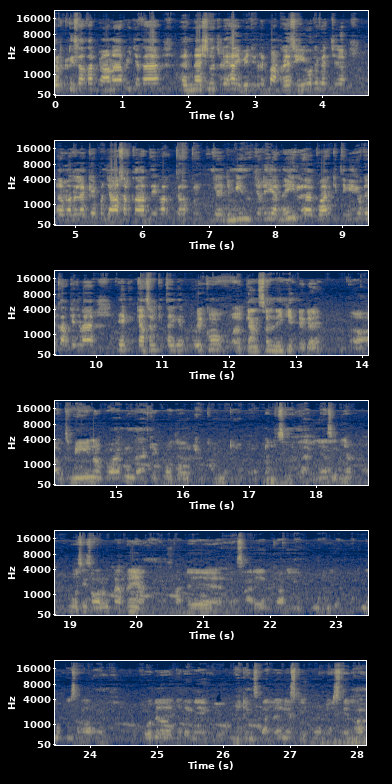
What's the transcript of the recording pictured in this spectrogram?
ਗੜਕੜੀ ਸਾਹਿਬ ਦਾ ਬਿਆਨ ਹੈ ਵੀ ਜਿਹੜਾ ਨੈਸ਼ਨਲ ਜਿਹੜੇ ਹਾਈਵੇ ਜਿਹੜੇ ਬਣ ਰਹੇ ਸੀ ਉਹਦੇ ਵਿੱਚ ਮਤਲਬ ਕਿ ਪੰਜਾਬ ਸਰਕਾਰ ਦੀ ਵਰਤ ਜੇ ਜ਼ਮੀਨ ਜਿਹੜੀ ਹੈ ਨਹੀਂ ਅਕਵਾਇਰ ਕੀਤੀ ਗਈ ਉਹਦੇ ਕਰਕੇ ਜਿਹੜਾ ਇਹ ਕੈਨਸਲ ਕੀਤਾ ਗਿਆ ਦੇਖੋ ਕੈਂਸਲ ਨਹੀਂ ਕੀਤੇ ਗਏ ਜ਼ਮੀਨ ਅਕਵਾਇਰ ਨੂੰ ਲੈ ਕੇ ਕੁਝ ਪ੍ਰੋਬਲਮਸ ਲੈ ਸੀਗੀਆਂ। ਉਹ ਅਸੀਂ ਸੋਲਵ ਕਰ ਰਹੇ ਹਾਂ। ਸਾਡੇ ਸਾਰੇ ਅਧਿਕਾਰੀ ਮੁੱਖ ਮੰਤਰੀ ਸਾਹਿਬ, ਖੁਦ ਜਿਹੜੇ ਨੇ ਮੀਟਿੰਗਸ ਕਰ ਰਹੇ ਨੇ ਸਟੇਕ ਹੋਲਡਰਸ ਦੇ ਨਾਲ।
